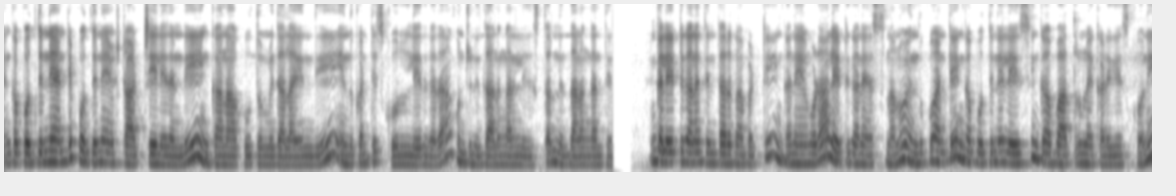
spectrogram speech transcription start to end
ఇంకా పొద్దున్నే అంటే పొద్దున్నే స్టార్ట్ చేయలేదండి. ఇంకా నాకు తొమ్మిది అలా అయింది. ఎందుకంటే స్కూల్ లేదు కదా కొంచెం నిదానంగానే లేస్తారు నిదానంగానే తింటారు ఇంకా లేట్గానే తింటారు కాబట్టి ఇంకా నేను కూడా లేట్గానే వేస్తున్నాను. ఎందుకు అంటే ఇంకా పొద్దున్నే లేచి ఇంకా బాత్రూంలో కడిగేసుకొని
